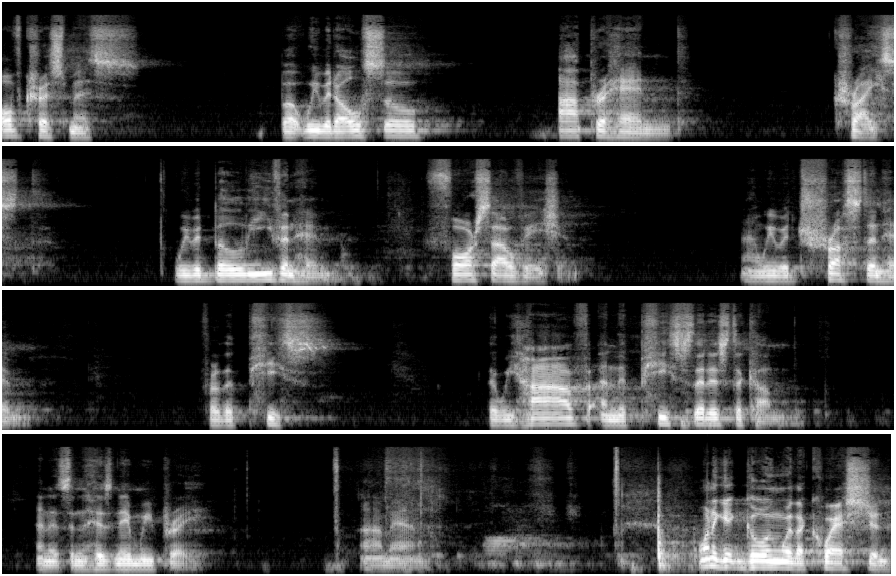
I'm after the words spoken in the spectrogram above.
of Christmas, but we would also apprehend Christ. We would believe in him for salvation. And we would trust in him for the peace that we have and the peace that is to come. And it's in his name we pray. Amen. I want to get going with a question.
